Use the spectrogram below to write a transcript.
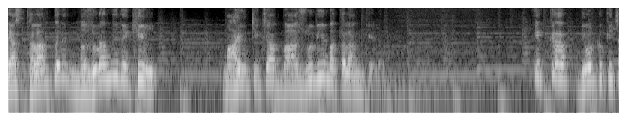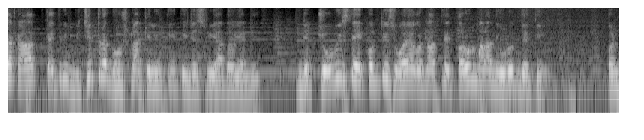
त्या स्थलांतरित मजुरांनी देखील महायुतीच्या बाजूनी मतदान केलं. एक निवडणुकीच्या काळात काहीतरी विचित्र घोषणा केली होती तेजस्वी यादव यांनी. म्हणजे चोवीस ते एकोणतीस वयोगटातले तरुण मला निवडून देतील. पण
